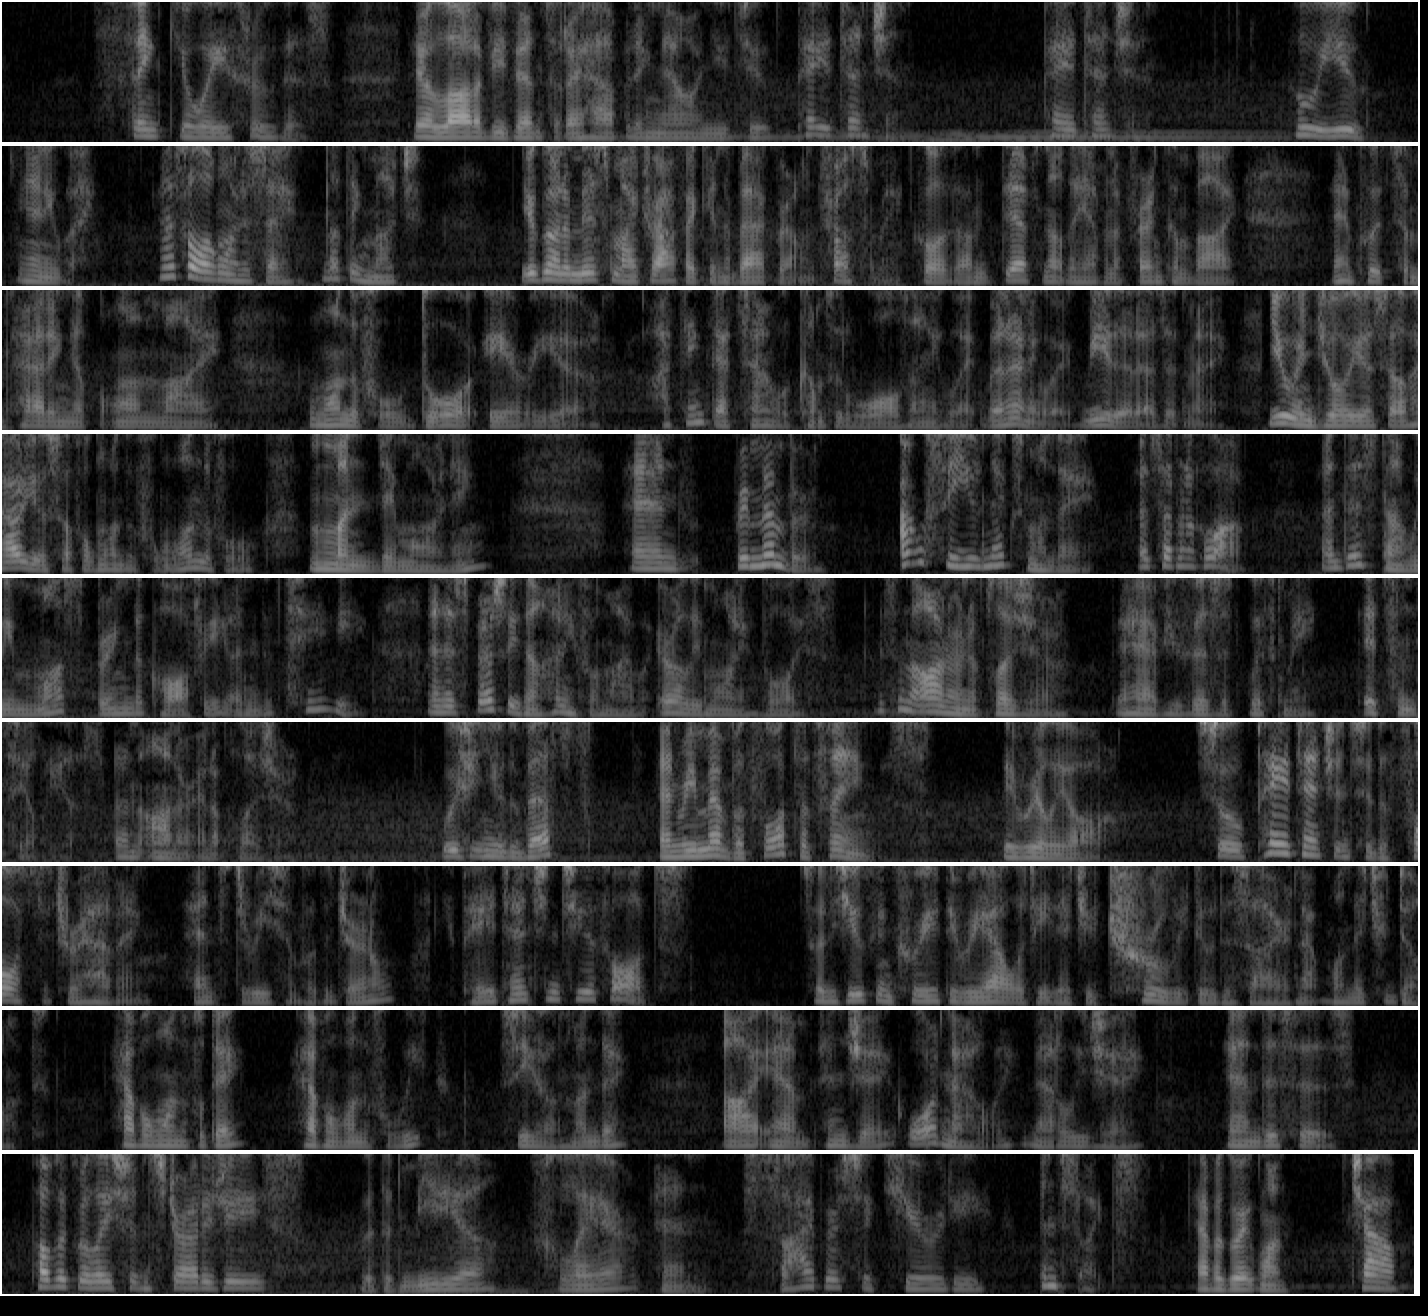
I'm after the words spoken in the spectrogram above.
Think your way through this. There are a lot of events that are happening now on YouTube. Pay attention. Pay attention. Who are you, anyway? That's all I want to say. Nothing much. You're going to miss my traffic in the background, trust me, because I'm definitely having a friend come by and put some padding up on my wonderful door area. I think that sound will come through the walls anyway. But anyway, be that as it may. You enjoy yourself. Have yourself a wonderful, wonderful Monday morning. And remember, I'll see you next Monday at 7 o'clock. And this time we must bring the coffee and the tea, and especially the honey for my early morning voice. It's an honor and a pleasure to have you visit with me. It sincerely is an honor and a pleasure. Wishing you the best. And remember, thoughts are things. They really are. So pay attention to the thoughts that you're having, hence the reason for the journal. You pay attention to your thoughts so that you can create the reality that you truly do desire, not one that you don't. Have a wonderful day. Have a wonderful week. See you on Monday. I am NJ or Natalie, Natalie J. And this is Public Relations Strategies with the Media Flair and Cybersecurity Insights. Have a great one. Ciao.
